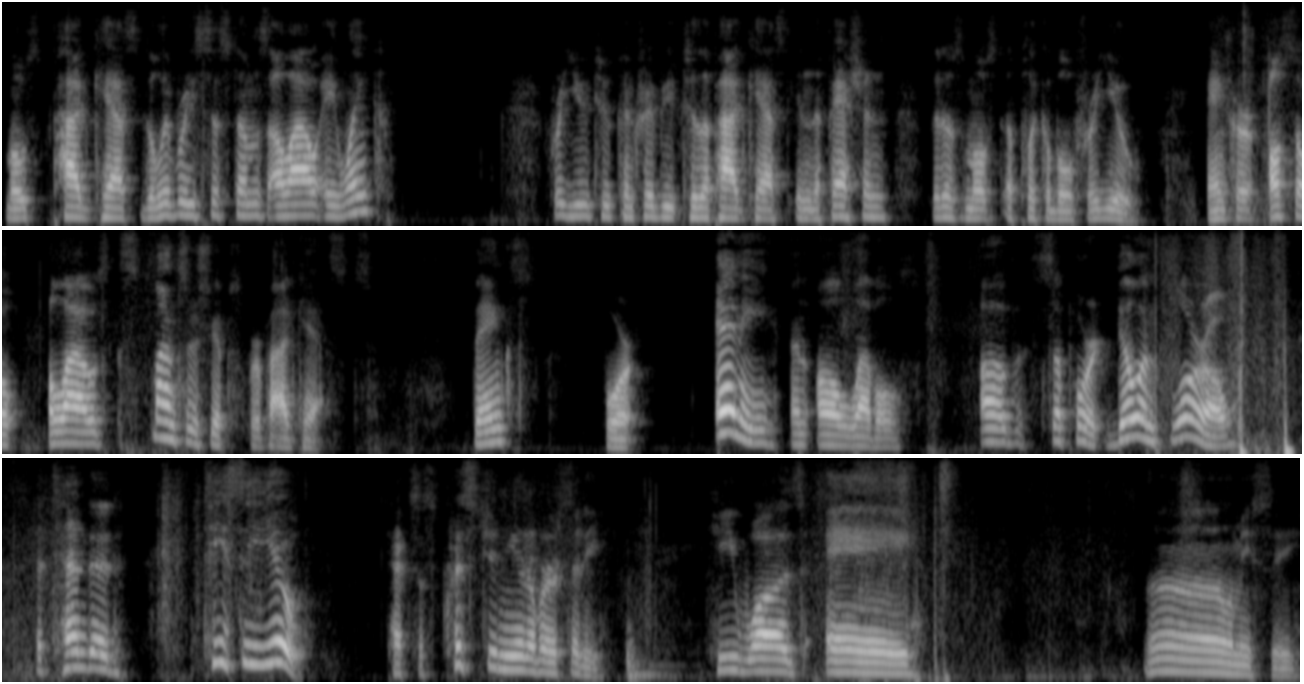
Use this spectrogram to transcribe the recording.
most podcast delivery systems allow a link for you to contribute to the podcast in the fashion that is most applicable for you. Anchor also allows sponsorships for podcasts. Thanks for any and all levels of support. Dylan Floro attended TCU, Texas Christian University. He was a, uh, let me see,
